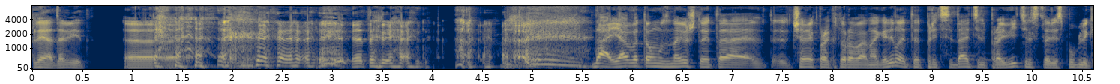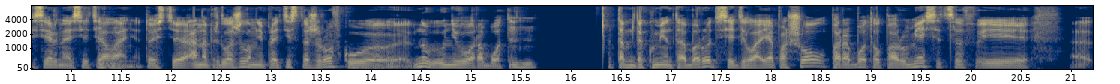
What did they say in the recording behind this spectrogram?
Бля, Давид. Э, Это реально. Да, я в этом узнаю, что это э, человек, про которого она говорила, это председатель правительства Республики Северная Осетия. Алания. То есть э, она предложила мне пройти стажировку, э, ну, у него. Мгм. Там документы оборот, все дела. Я пошел, поработал пару месяцев, и э,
